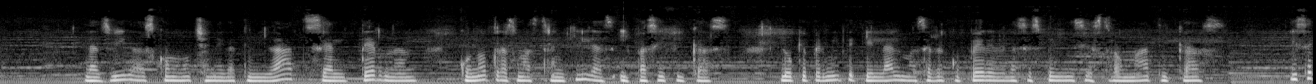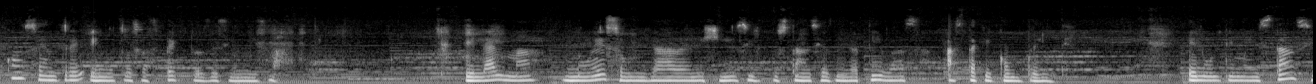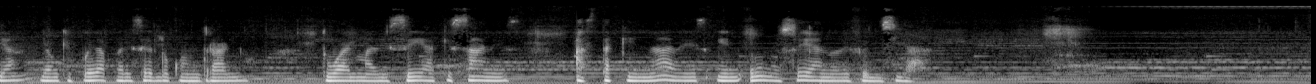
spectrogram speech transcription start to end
Las vidas con mucha negatividad se alternan con otras más tranquilas y pacíficas, lo que permite que el alma se recupere de las experiencias traumáticas y se concentre en otros aspectos de sí misma. El alma no es obligada a elegir circunstancias negativas hasta que comprende. En última instancia, y aunque pueda parecer lo contrario, tu alma desea que sanes hasta que nades en un océano de felicidad.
